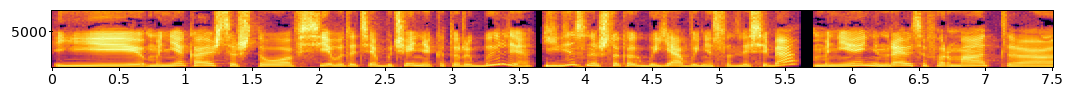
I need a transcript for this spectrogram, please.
И мне кажется, что все вот эти обучения, которые были, единственное, что как бы я вынесла для себя, мне не нравится формат э,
